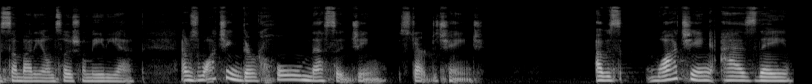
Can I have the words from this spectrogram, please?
somebody on social media. I was watching their whole messaging start to change. I was watching as they,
